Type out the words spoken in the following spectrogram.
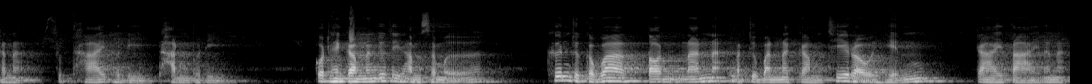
ขณะสุดท้ายพอดี ทันพอดี กฎแห่งกรรมนั้นยุติธรรมเสมอ ขึ้นอยู่กับว่าตอนนั้นปัจจุบันกรรมที่เราเห็นกายตายนั้นนะ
